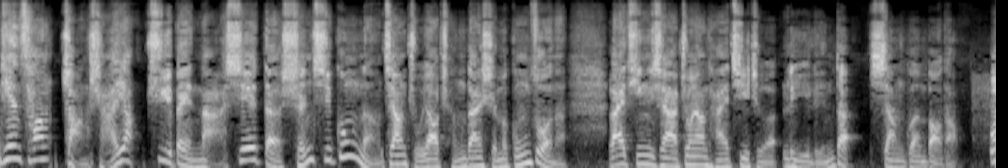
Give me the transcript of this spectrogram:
天舱长啥样？具备哪些的神奇功能？将主要承担什么工作呢？来听一下中央台记者李林的相关报道。五、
